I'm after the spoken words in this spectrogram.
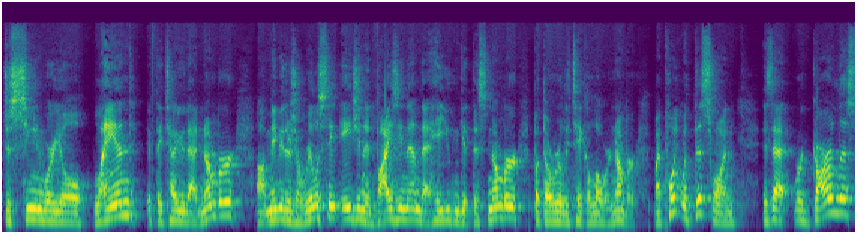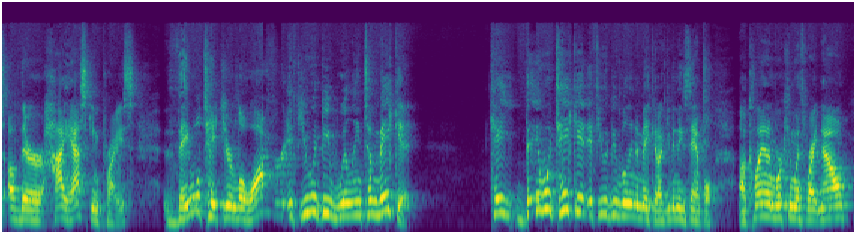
just seeing where you'll land if they tell you that number. Uh, maybe there's a real estate agent advising them that, hey, you can get this number, but they'll really take a lower number. My point with this one is that regardless of their high asking price, they will take your low offer if you would be willing to make it. Okay, they would take it if you would be willing to make it. I'll give you an example. A client I'm working with right now,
